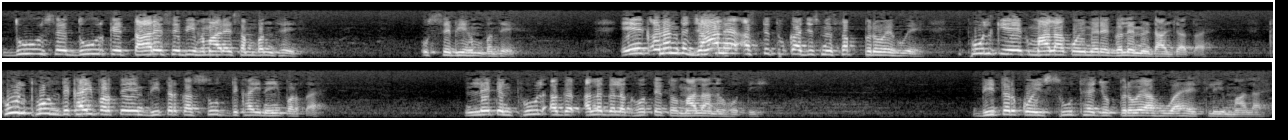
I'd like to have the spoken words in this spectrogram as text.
दूर से दूर के तारे से भी हमारे संबंध हैं। उससे भी हम बंधे एक अनंत जाल है अस्तित्व का जिसमें सब पिरोए हुए फूल की एक माला कोई मेरे गले में डाल जाता है। फूल फूल दिखाई पड़ते हैं, भीतर का सूत दिखाई नहीं पड़ता है। लेकिन फूल अगर अलग अलग होते तो माला न होती। भीतर कोई सूत है जो पिरोया हुआ है, इसलिए माला है।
